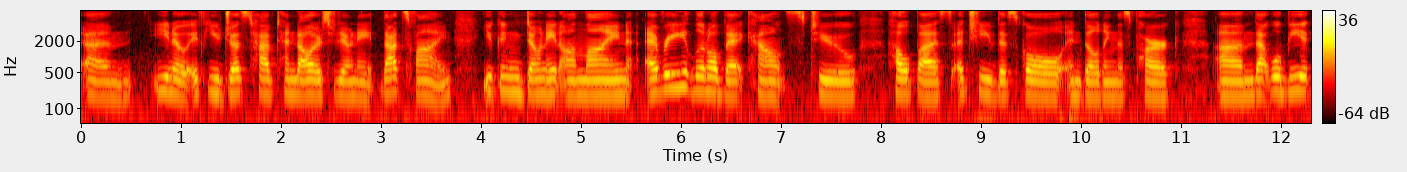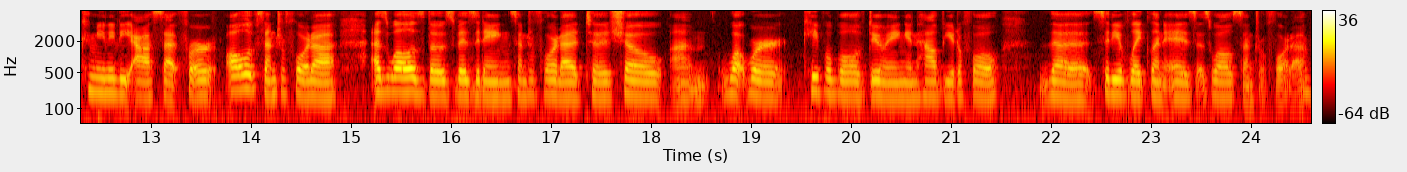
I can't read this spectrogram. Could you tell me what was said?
um, you know if you just have $10 to donate that's fine. You can donate online. Every little bit counts to help us achieve this goal in building this park. Um, that will be a community asset for all of Central Florida, as well as those visiting Central Florida to show um, what we're capable of doing and how beautiful the city of Lakeland is, as well as Central Florida.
